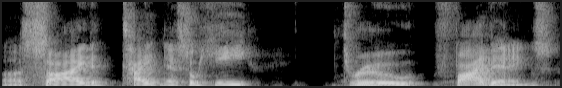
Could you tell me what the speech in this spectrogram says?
uh, side tightness. So he threw five innings,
